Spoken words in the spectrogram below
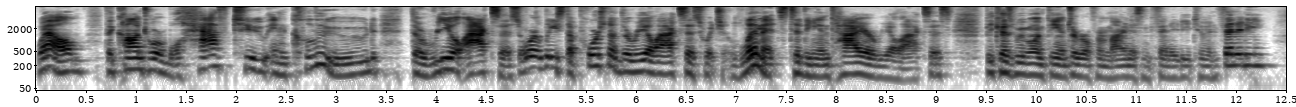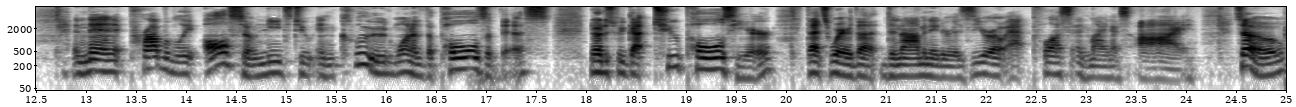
Well, the contour will have to include the real axis, or at least a portion of the real axis which limits to the entire real axis, because we want the integral from minus infinity to infinity. And then it probably also needs to include one of the poles of this. Notice we've got two poles here. That's where the denominator is zero at plus and minus i. So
